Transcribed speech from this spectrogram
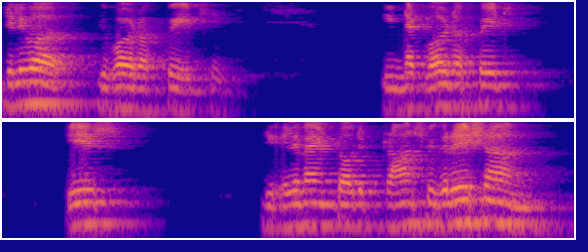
deliver the word of faith. In that word of faith is the element of the transfiguration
